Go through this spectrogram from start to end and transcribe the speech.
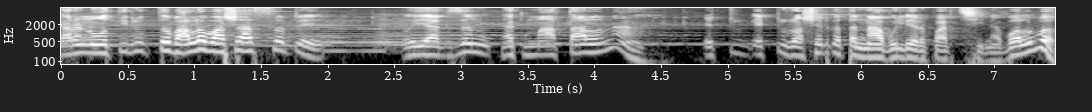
কারণ অতিরিক্ত ভালোবাসা আসছোটে ওই একজন এক মাতাল না একটু একটু রসের কথা না বলি আর পারছি না বলব?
